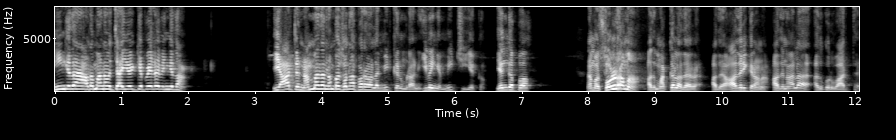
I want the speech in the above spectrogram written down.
நீங்கள் தான் அடமானம் வச்சா வைக்க போயில இவங்க தான். யார்கிட்ட நம்ம தான் நம்ம சொன்னால் பரவாயில்ல மீட்கணும்டான்னு இவங்க மீட்சி இயக்கம். எங்கப்போ? நம்ம சொல்கிறோமா அது மக்கள் அதை அதை ஆதரிக்கிறானா? அதனால அதுக்கு ஒரு வார்த்தை.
